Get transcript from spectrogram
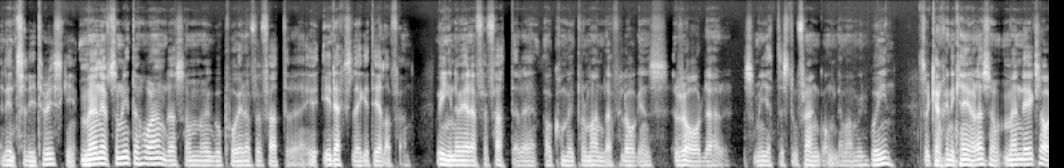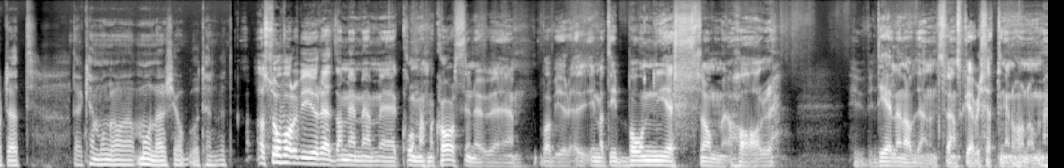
Det är inte så lite risky. Men eftersom ni inte har andra som eh, går på era författare, i, i dagsläget i alla fall, och ingen av era författare har kommit på de andra förlagens radar som en jättestor framgång där man vill gå in, så kanske ni kan göra så. Men det är klart att där kan många månaders jobb gå åt helvete. Ja, så var vi ju rädda med, med, med Cormac McCarthy nu. Eh, var vi ju, I och med att det är Bonniers som har huvuddelen av den svenska översättningen av honom.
